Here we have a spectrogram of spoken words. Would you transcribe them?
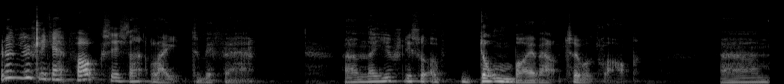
We don't usually get foxes that late, to be fair. Um, they're usually sort of done by about two o'clock. Um,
